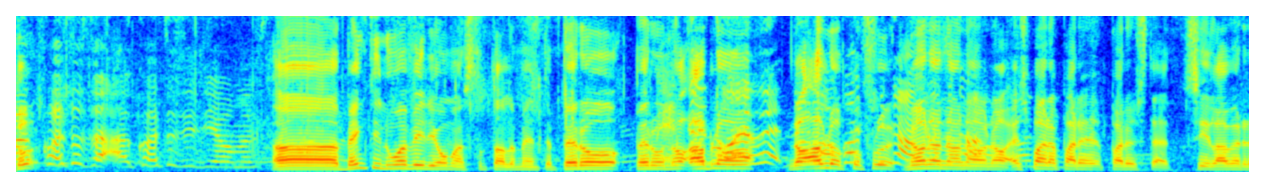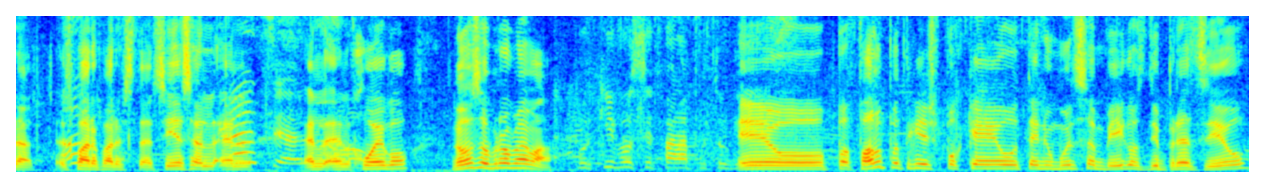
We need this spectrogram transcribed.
do- ¿Cuántos, ah, cuántos idiomas? ah, 29 idiomas totalmente, pero, pero no hablo, 29? no No, hablo con flu- No, no, no, no, no, es para, para, para usted. Sí, la verdad, es para, para usted. Sí, es el, el, el, el juego. No es un problema. Por que você fala português? Eu falo português porque eu tenho muitos amigos de Brasil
